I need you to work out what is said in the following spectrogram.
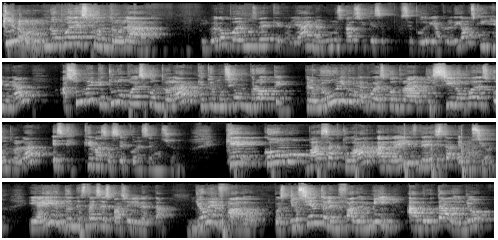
quiera o no. No puedes controlar. Y luego podemos ver que en realidad en algunos casos sí que se, se podría, pero digamos que en general Asume que tú no puedes controlar que tu emoción brote, pero lo único que puedes controlar, y sí lo puedes controlar, es que, qué vas a hacer con esa emoción. ¿Qué, ¿Cómo vas a actuar a raíz de esta emoción? Y ahí es donde está ese espacio de libertad. Yo me enfado, pues yo siento el enfado en mí, ha brotado, yo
